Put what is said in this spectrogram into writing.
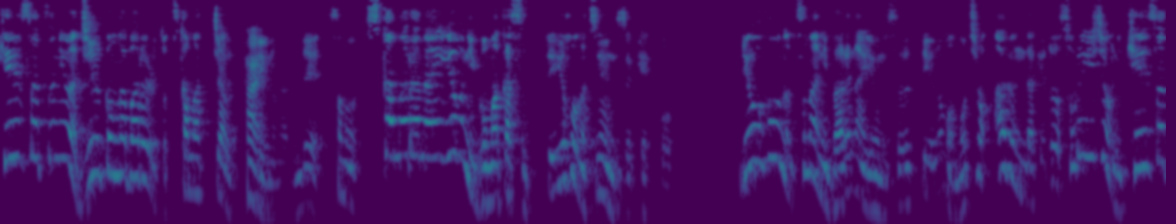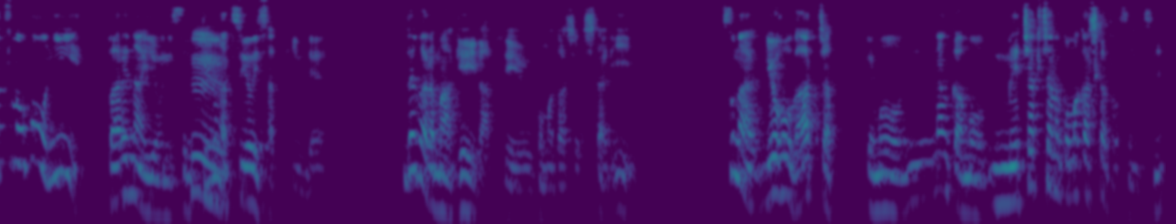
警察には重婚がバレると捕まっちゃうっていうのがあるんで、はい、その捕まらないようにごまかすっていう方が強いんですよ結構両方の妻にバレないようにするっていうのももちろんあるんだけどそれ以上に警察の方にバレないようにするっていうのが強い作品で、うん、だからまあゲイだっていうごまかしをしたり妻両方が会っちゃってもなんかもうめちゃくちゃなごまかし方をするんですね。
